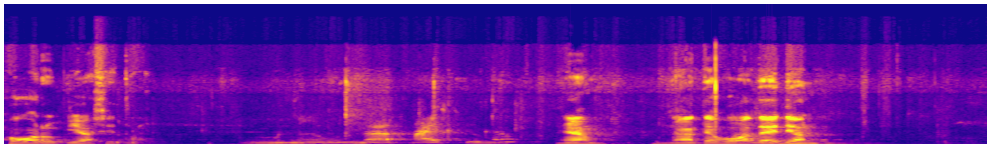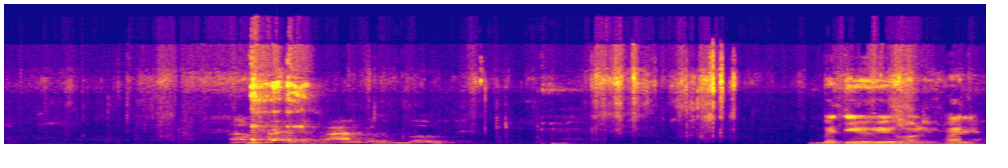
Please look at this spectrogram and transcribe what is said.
સો રૂપિયા છે તો. એમ આ તે હો દઈ દો ને બધી એવી વાળી હાલ્યા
